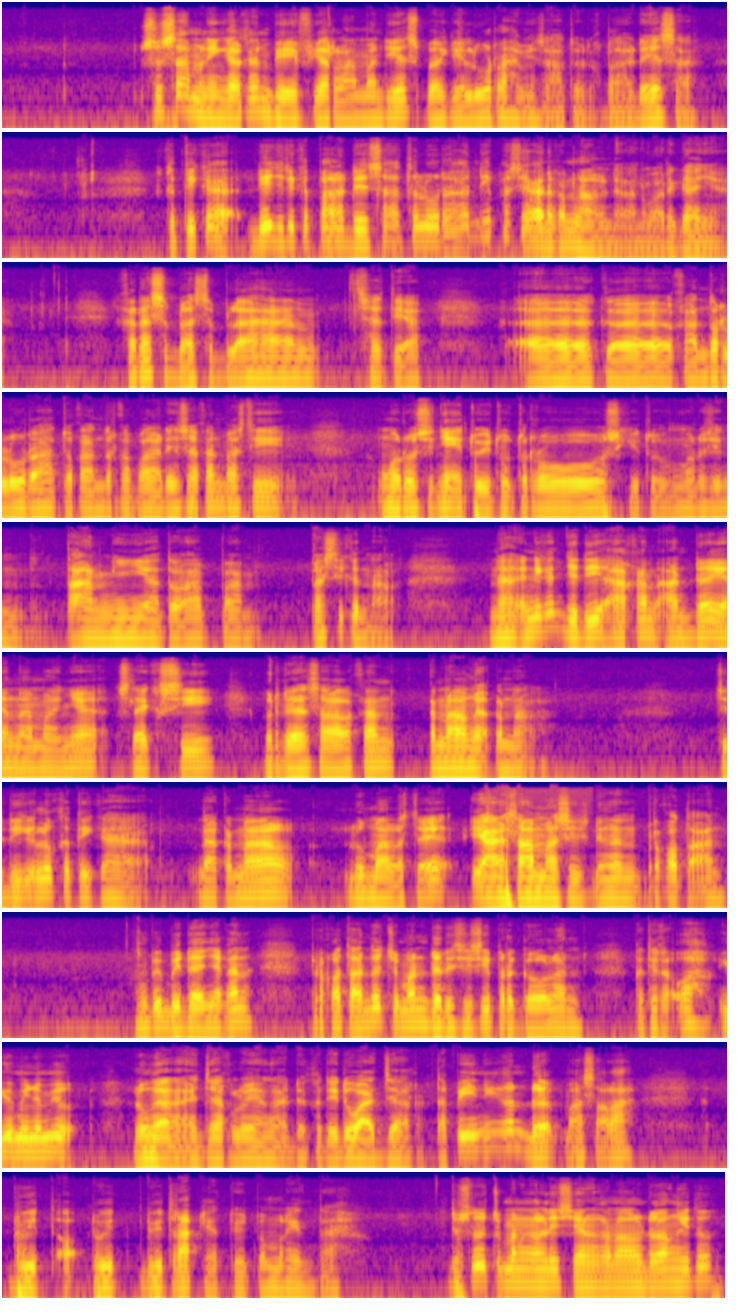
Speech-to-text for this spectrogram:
susah meninggalkan behavior lama dia sebagai lurah misalnya atau kepala desa ketika dia jadi kepala desa atau lurah kan dia pasti akan kenal dengan warganya. Karena sebelah sebelahan setiap uh, ke kantor lurah atau kantor kepala desa kan pasti ngurusinnya itu itu terus gitu ngurusin tani atau apa pasti kenal. Nah ini kan jadi akan ada yang namanya seleksi berdasarkan kenal nggak kenal. Jadi lu ketika nggak kenal lu malas. Ya, ya sama sih dengan perkotaan tapi bedanya kan perkotaan itu cuman dari sisi pergaulan. Ketika wah yuk minum yuk. Lu nggak ngajak lu yang nggak deket itu wajar. Tapi ini kan udah masalah duit duit duit rakyat duit pemerintah. Terus lu cuma ngelis yang kenal doang gitu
